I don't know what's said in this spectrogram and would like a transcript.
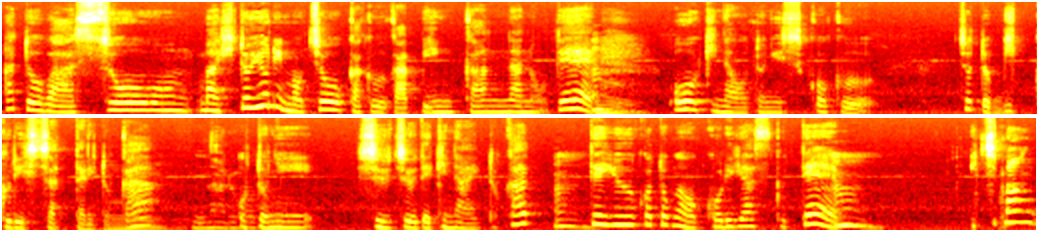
あとは騒音、まあ、人よりも聴覚が敏感なので、うん。ー大きな音にすごくちょっとびっくりしちゃったりとか、音に集中できないとかっていうことが起こりやすくて、うん。一番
